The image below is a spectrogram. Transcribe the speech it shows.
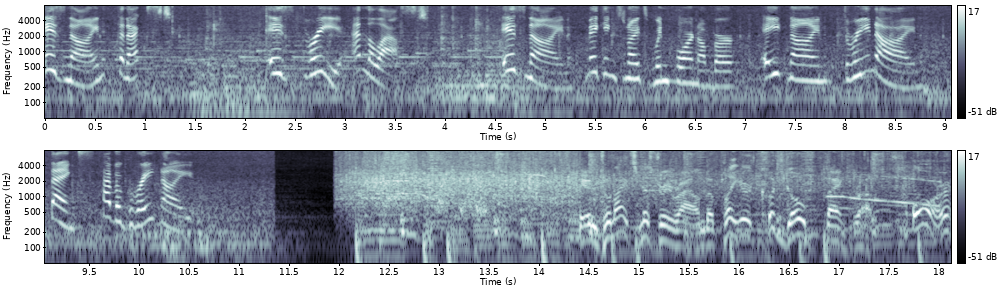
is nine, the next is three, and the last is nine, making tonight's win four number 8939. Thanks. Have a great night. In tonight's mystery round, the player could go bankrupt or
